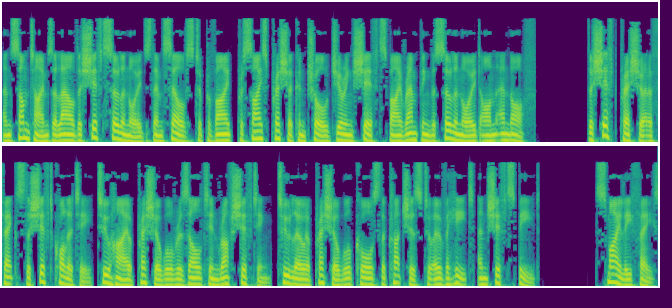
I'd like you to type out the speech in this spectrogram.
and sometimes allow the shift solenoids themselves to provide precise pressure control during shifts by ramping the solenoid on and off. The shift pressure affects the shift quality too high a pressure will result in rough shifting, too low a pressure will cause the clutches to overheat and shift speed. Smiley face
